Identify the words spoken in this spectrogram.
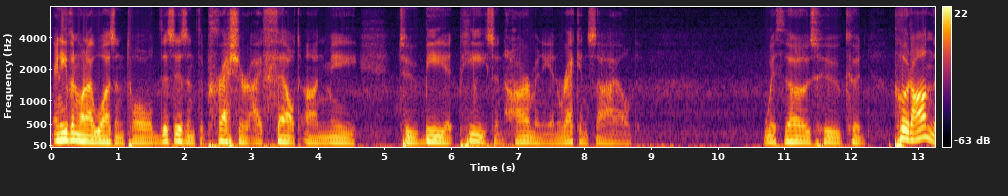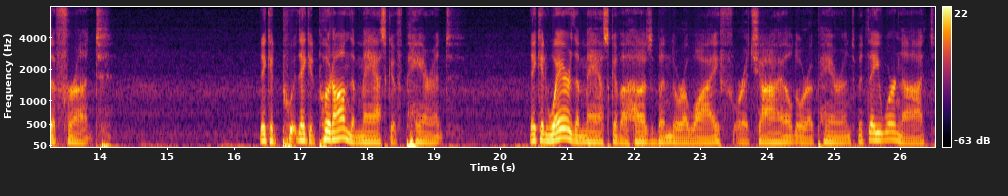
And even when I wasn't told, this isn't the pressure I felt on me to be at peace and harmony and reconciled with those who could put on the front. They could put they could put on the mask of parent. They could wear the mask of a husband or a wife or a child or a parent, but they were not.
